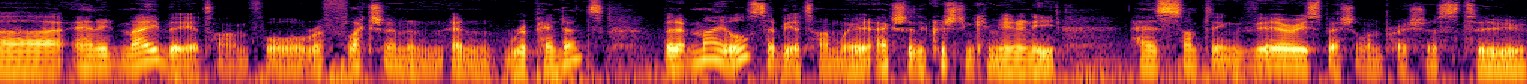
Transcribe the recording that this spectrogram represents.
Uh, and it may be a time for reflection and, and repentance, but it may also be a time where actually the Christian community has something very special and precious to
